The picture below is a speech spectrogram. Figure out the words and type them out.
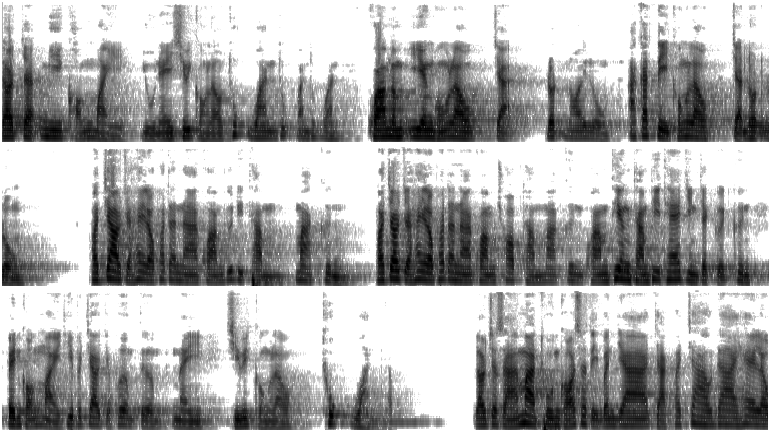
เราจะมีของใหม่อยู่ในชีวิตของเราทุกวันทุกวันทุกวัน ความลำเอียงของเราจะลดน้อยลงอคติของเราจะลดลง พระเจ้าจะให้เราพัฒนาความยุติธรรมมากขึ้น พระเจ้าจะให้เราพัฒนาความชอบธรรมมากขึ้น ความเที่ยงธรรมที่แท้จริงจะเกิดขึ้น เป็นของใหม่ที่พระเจ้าจะเพิ่มเติมในชีวิตของเราทุกวันครับ เราจะสามารถทูลขอสติปัญญาจากพระเจ้าได้ให้เรา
